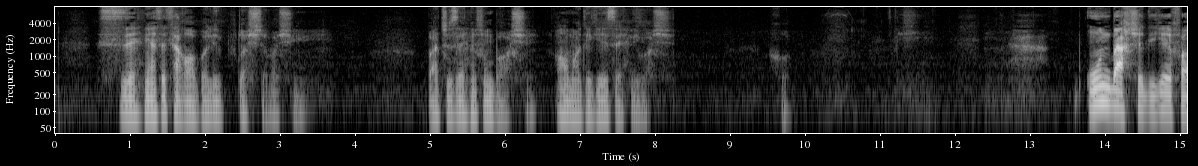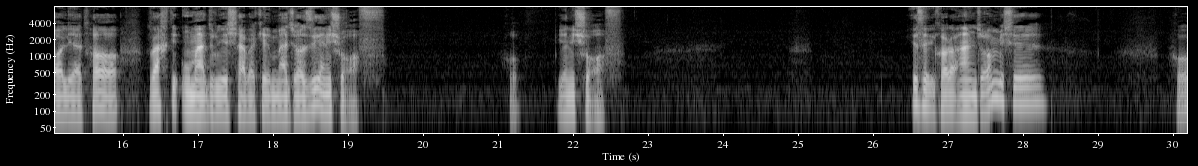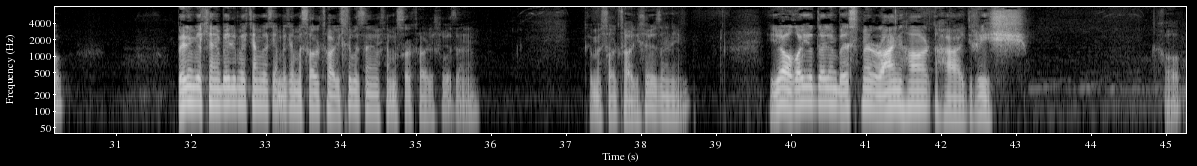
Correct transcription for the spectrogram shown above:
ذهنیت تقابلی داشته باشین. باید تو ذهنتون باشه. آمادگی ذهنی باشه. اون بخش دیگه فعالیت ها وقتی اومد روی شبکه مجازی یعنی شعاف خب یعنی شعاف یه سری کارا انجام میشه. خب بریم یکمی بریم یکم یکم یکم مثال تاریخی بزنیم یکم مثال تاریخی بزنیم. که مثال تاریخی بزنیم. یه آقایی داریم به اسم راینهارد هایدریش. خب.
